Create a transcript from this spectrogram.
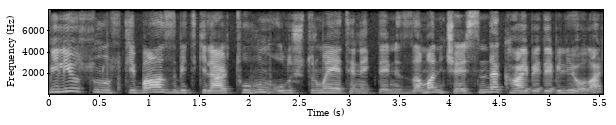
Biliyorsunuz ki bazı bitkiler tohum oluşturma yeteneklerini zaman içerisinde kaybedebiliyorlar.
